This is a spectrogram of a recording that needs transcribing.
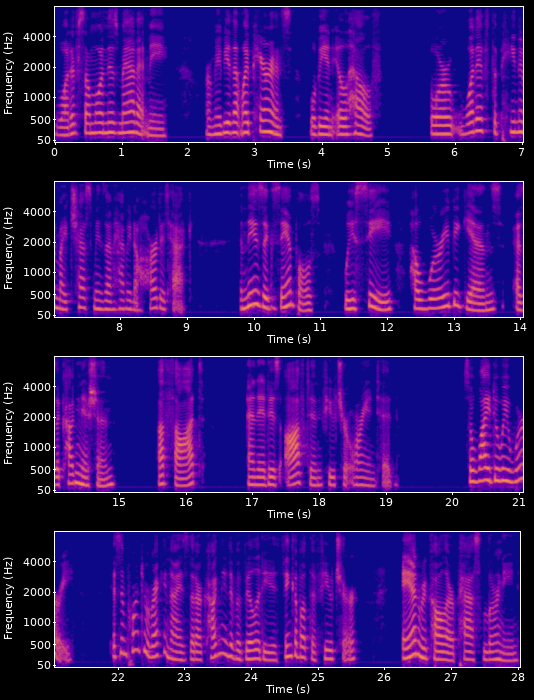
What if someone is mad at me? Or maybe that my parents will be in ill health? Or what if the pain in my chest means I'm having a heart attack? In these examples, we see how worry begins as a cognition a thought, and it is often future oriented. So, why do we worry? It's important to recognize that our cognitive ability to think about the future and recall our past learning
